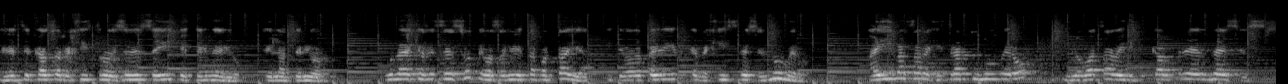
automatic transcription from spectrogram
en este caso, el registro de CDCI que está en negro, el anterior. Una vez que haces eso, te va a salir esta pantalla y te va a pedir que registres el número. Ahí vas a registrar tu número y lo vas a verificar tres veces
